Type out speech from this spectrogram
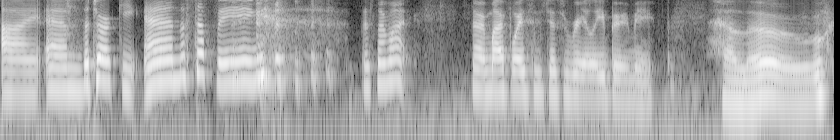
I am the turkey and the stuffing. There's no mic. No, my voice is just really boomy. Hello.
